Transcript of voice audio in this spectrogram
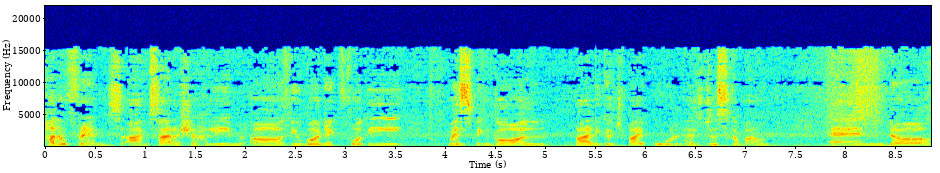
Hello friends, I'm Saira Shah Halim. Uh, the verdict for the West Bengal Ballygunge bypoll has just come out and uh,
